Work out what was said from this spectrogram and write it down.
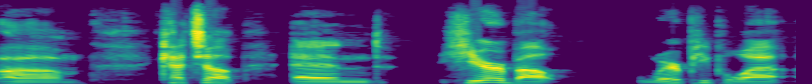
um catch up and hear about where people at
